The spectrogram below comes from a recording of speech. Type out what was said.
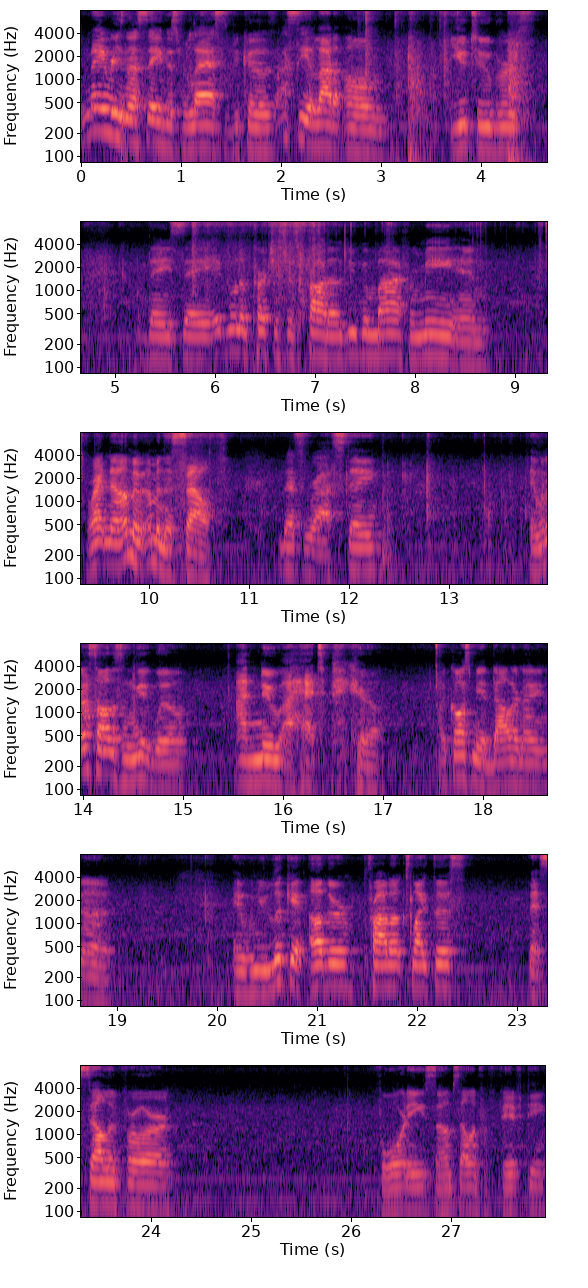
The main reason I say this for last is because I see a lot of um YouTubers. They say if you want to purchase this product, you can buy from me. And right now I'm in, I'm in the South. That's where I stay. And when I saw this on Goodwill, I knew I had to pick it up. It cost me $1.99. And when you look at other products like this that's selling for 40, some selling for 50,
